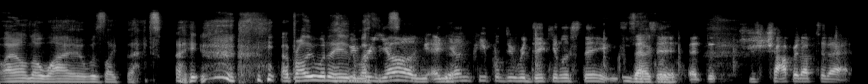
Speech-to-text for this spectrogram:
I don't know why it was like that. I I probably would have hated. We were young, and yeah. young people do ridiculous things. Exactly. That's it. just chop it up to that.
